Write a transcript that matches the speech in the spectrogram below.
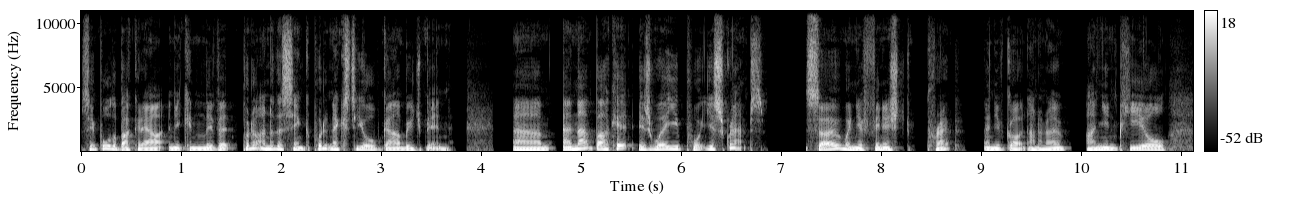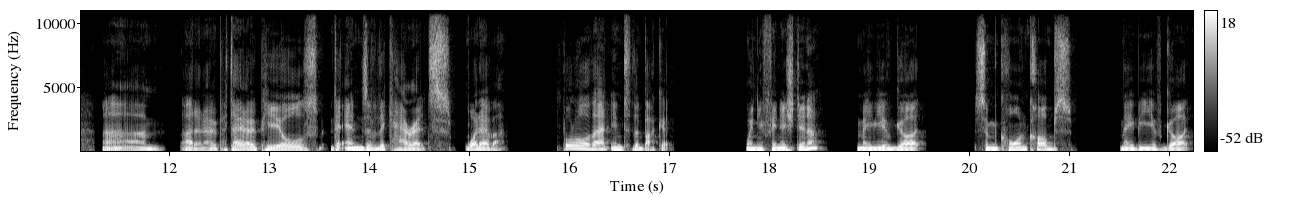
So you pull the bucket out and you can live it, put it under the sink, put it next to your garbage bin. Um, and that bucket is where you put your scraps. So when you're finished prep and you've got, I don't know, onion peel, um, I don't know, potato peels, the ends of the carrots, whatever, put all that into the bucket. When you finish dinner, maybe you've got some corn cobs, maybe you've got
